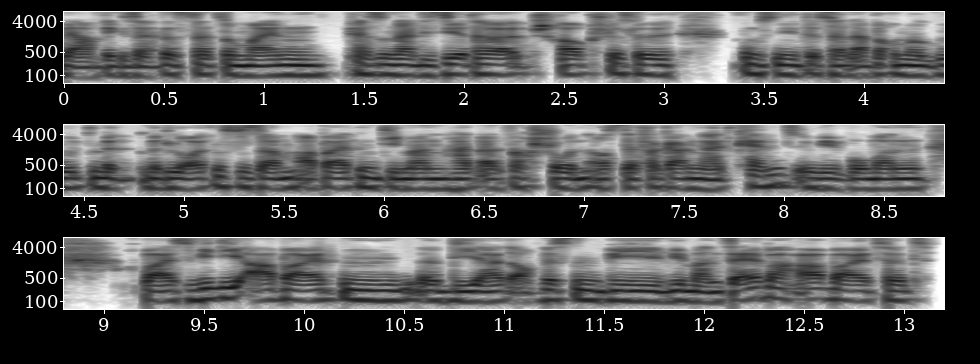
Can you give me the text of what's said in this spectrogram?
ja, wie gesagt, das ist halt so mein personalisierter Schraubschlüssel, funktioniert es halt einfach immer gut mit, mit Leuten zusammenarbeiten, die man halt einfach schon aus der Vergangenheit kennt, irgendwie, wo man weiß, wie die arbeiten, die halt auch wissen, wie, wie man selber arbeitet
